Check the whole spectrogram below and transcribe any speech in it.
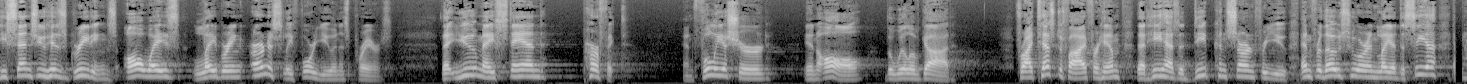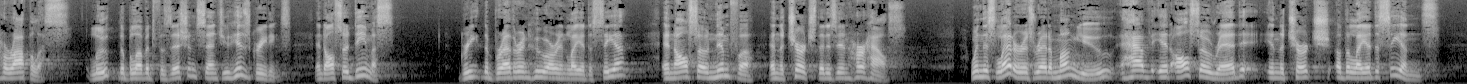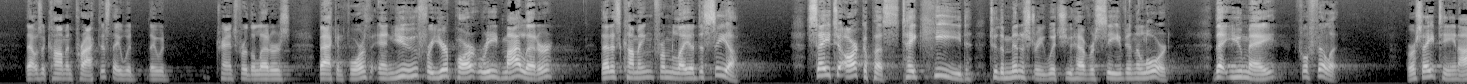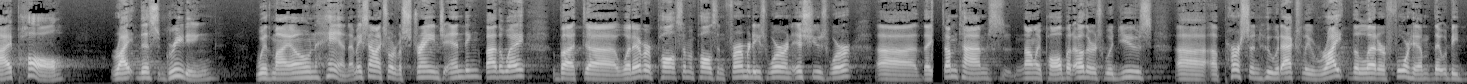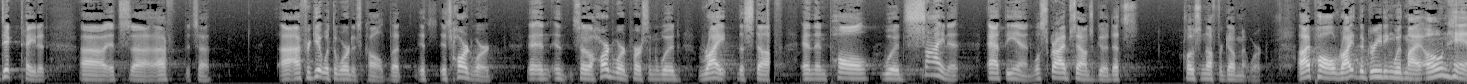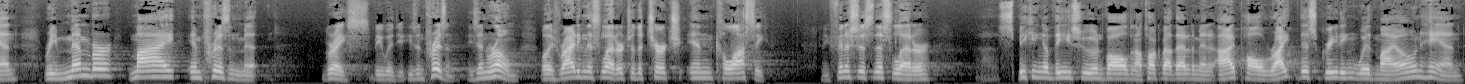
He sends you his greetings, always laboring earnestly for you in his prayers, that you may stand perfect and fully assured in all the will of God. For I testify for him that he has a deep concern for you and for those who are in Laodicea and Hierapolis. Luke, the beloved physician, sends you his greetings, and also Demas. Greet the brethren who are in Laodicea, and also Nympha and the church that is in her house. When this letter is read among you, have it also read in the church of the Laodiceans. That was a common practice. They would, they would transfer the letters back and forth. And you, for your part, read my letter that is coming from Laodicea. Say to Archippus, Take heed to the ministry which you have received in the Lord, that you may fulfill it. Verse 18 I, Paul, write this greeting with my own hand. That may sound like sort of a strange ending, by the way, but uh, whatever Paul, some of Paul's infirmities were and issues were, uh, they sometimes, not only Paul, but others would use uh, a person who would actually write the letter for him that would be dictated. Uh, it's, uh, it's a, I forget what the word is called, but it's, it's hard word. And, and so a hard word person would write the stuff, and then Paul would sign it at the end. Well, scribe sounds good. That's Close enough for government work. I, Paul, write the greeting with my own hand. Remember my imprisonment. Grace be with you. He's in prison, he's in Rome. Well, he's writing this letter to the church in Colossae. And he finishes this letter uh, speaking of these who are involved, and I'll talk about that in a minute. I, Paul, write this greeting with my own hand.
